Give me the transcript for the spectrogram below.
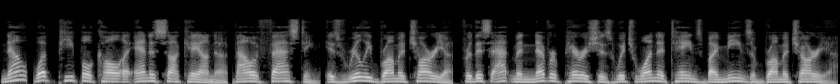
Now, what people call a anasakayana vow of fasting is really brahmacharya, for this Atman never perishes which one attains by means of brahmacharya.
